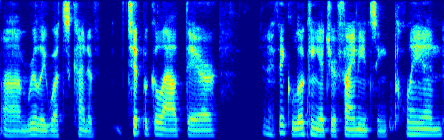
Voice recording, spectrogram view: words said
um, really what's kind of typical out there. And i think looking at your financing plan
